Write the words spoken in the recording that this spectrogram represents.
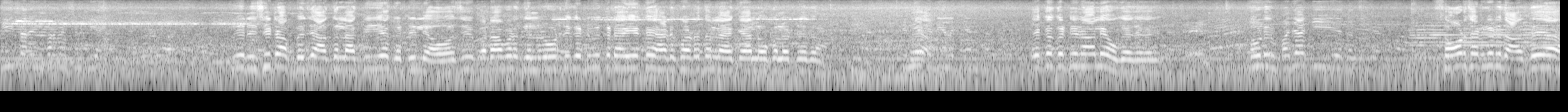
ਕੀ ਸਰ ਇਨਫੋਰਮੇਸ਼ਨ ਕੀ ਆਈ ਇਹ ਰਿਸ਼ੀ ਢਾਬੇ 'ਚ ਅੱਗ ਲੱਗ ਗਈ ਹੈ ਗੱਡੀ ਲਿਆਓ ਅਸੀਂ। ਫਟਾਫਟ ਗਿੱਲ ਰੋਡ ਦੀ ਗੱਡੀ ਵੀ ਕਢਾਈ ਇੱਕ ਹੈਡਕੁਆਟਰ ਤੋਂ ਲੈ ਕੇ ਆ ਲੋਕਲ ਅੱਡੇ ਤੋਂ। ਕਿੰਨੀਆਂ ਗੱਡੀਆਂ ਲੱਗੀਆਂ ਨੇ ਸਰ? ਇੱਕ ਗੱਡੀ ਨਾਲ ਹੀ ਹੋ ਗਿਆ ਸੀਗਾ ਜੀ। ਥੋੜੀ ਵਜ੍ਹਾ ਕੀ ਹੈ ਦੱਸੀ। ਹੈ ਸ਼ਾਰਟ ਸਰਕਟ ਦੱਸਦੇ ਆ।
